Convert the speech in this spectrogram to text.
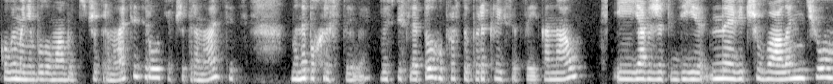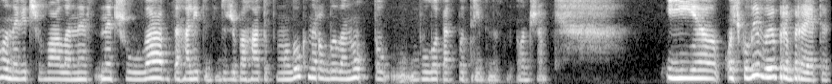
коли мені було, мабуть, 14 років, 14, мене похрестили. І ось після того просто перекрився цей канал. І я вже тоді не відчувала нічого, не відчувала, не не чула. Взагалі тоді дуже багато помилок не робила. Ну, то було так потрібно. Отже. І ось коли ви приберете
